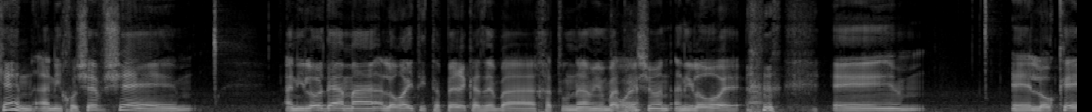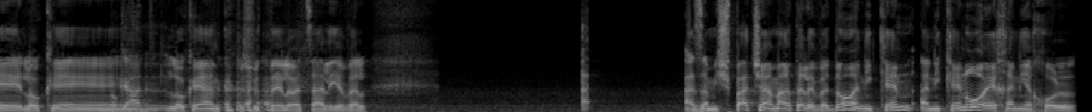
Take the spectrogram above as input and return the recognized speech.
כן, אני חושב ש... אני לא יודע מה, לא ראיתי את הפרק הזה בחתונה ממבט רואה? ראשון, אני לא רואה. אה, אה, לא כ... לא כ... לא כאנטי. לא כאנטי, פשוט אה, לא יצא לי, אבל... אז המשפט שאמרת לבדו, אני כן, אני כן רואה איך אני יכול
